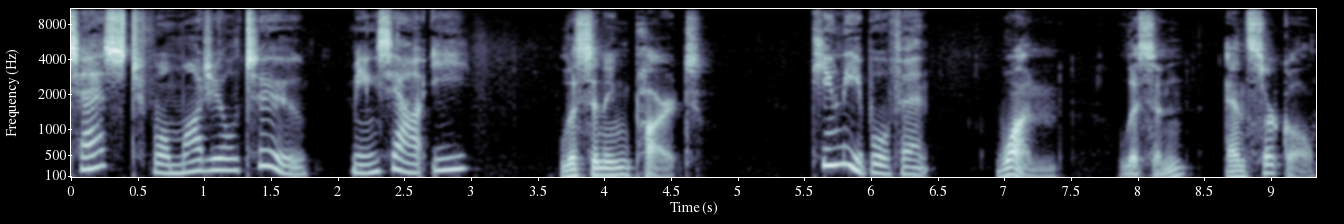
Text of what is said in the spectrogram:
Test for Module Two，名校一， Listening part. 听力部分， 1. Listen and circle.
